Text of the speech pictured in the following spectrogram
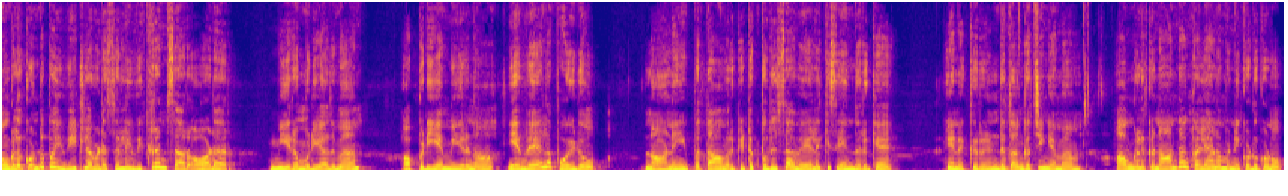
உங்களை கொண்டு போய் வீட்டில் விட சொல்லி விக்ரம் சார் ஆர்டர் மீற முடியாது மேம் அப்படியே மீறினா என் வேலை போயிடும். நானே இப்போ தான் அவர்கிட்ட புதுசாக வேலைக்கு சேர்ந்துருக்கேன். எனக்கு ரெண்டு தங்கச்சிங்க மேம் அவங்களுக்கு நான் தான் கல்யாணம் பண்ணி கொடுக்கணும்.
